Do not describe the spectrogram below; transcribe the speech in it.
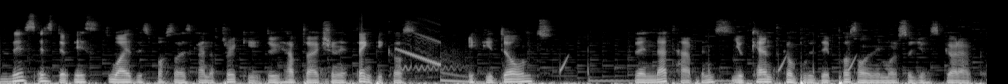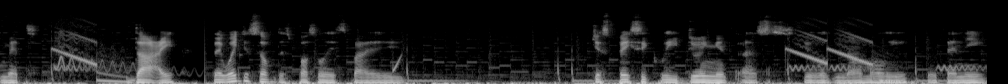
this is the is why this puzzle is kind of tricky. Do you have to actually think? Because if you don't then that happens, you can't complete the puzzle anymore, so you just gotta commit. Die. The way to solve this puzzle is by just basically doing it as you would normally with any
